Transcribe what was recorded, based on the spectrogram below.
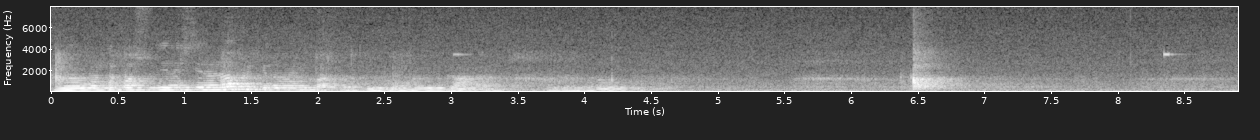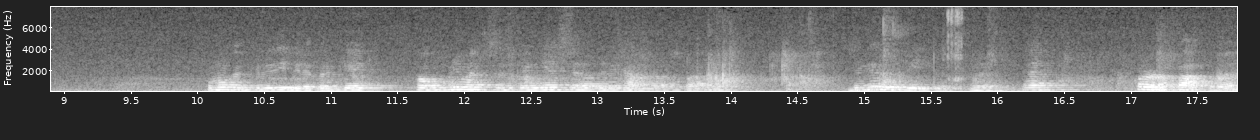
Non, non ti posso dire o no perché non mi ricordo. Comunque è incredibile perché poco prima che si spegnesse la telecamera, spara. Sentite il click? Eh, Eh, quello l'ha fatto, eh?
